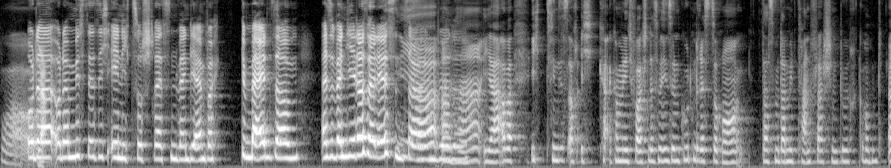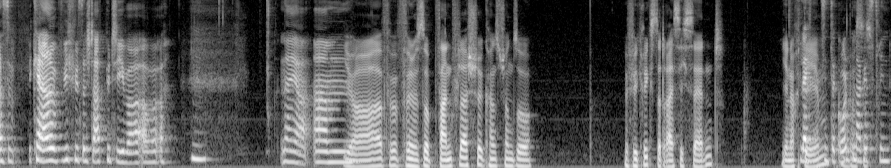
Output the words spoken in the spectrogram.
Wow. Oder, oder müsste er sich eh nicht so stressen, wenn die einfach gemeinsam, also wenn jeder sein Essen Ja, zahlen würde? aha, ja, aber ich finde es auch, ich kann, kann mir nicht vorstellen, dass man in so einem guten Restaurant, dass man da mit Pfandflaschen durchkommt. Also, keine Ahnung, wie viel sein Startbudget war, aber. Hm. Naja, ähm. Ja, für, für so Pfandflasche kannst du schon so. Wie viel kriegst du? 30 Cent? Je nachdem. Vielleicht sind da Gold Was Nuggets ist- drin.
